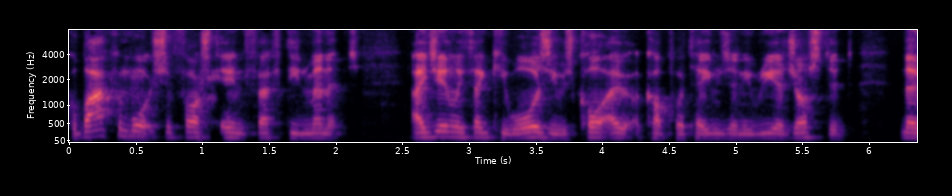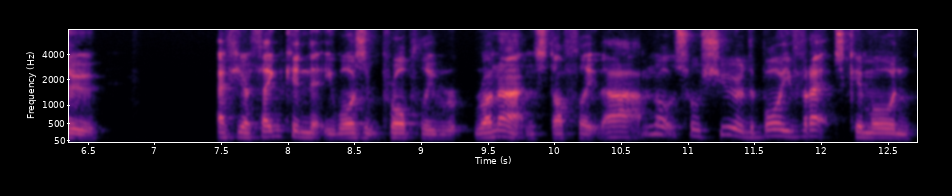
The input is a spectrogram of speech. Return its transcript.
Go back and hmm. watch the first 10, 15 minutes. I generally think he was. He was caught out a couple of times and he readjusted. Now, if you're thinking that he wasn't properly run at and stuff like that, I'm not so sure. The boy Vritz came on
